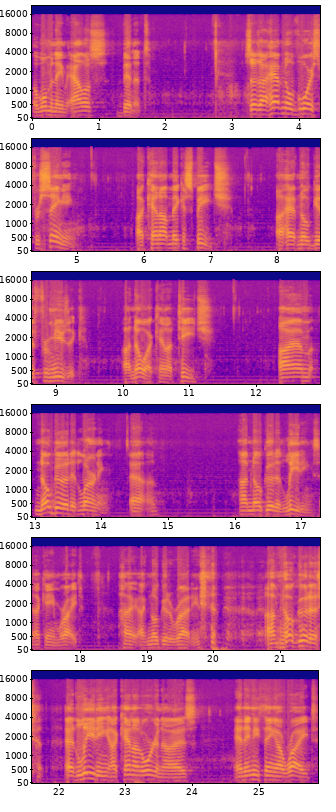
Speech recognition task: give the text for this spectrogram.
a woman named Alice Bennett. says, I have no voice for singing. I cannot make a speech. I have no gift for music. I know I cannot teach. I am no good at learning. Uh, I'm no good at leading, so I can't write. I, I'm no good at writing. I'm no good at, at leading. I cannot organize, and anything I write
